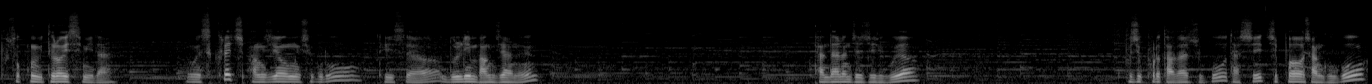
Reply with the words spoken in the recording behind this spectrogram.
부속품이 들어 있습니다. 이건 스크래치 방지 형식으로 돼 있어요. 눌림 방지하는 단단한 재질이고요. 부직포로 닫아주고 다시 지퍼 잠그고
